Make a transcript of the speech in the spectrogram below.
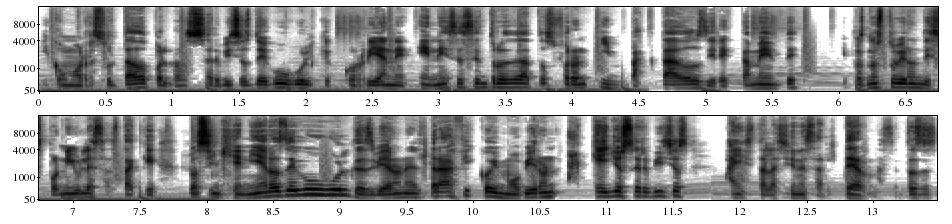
y como resultado pues los servicios de Google que ocurrían en ese centro de datos fueron impactados directamente y pues no estuvieron disponibles hasta que los ingenieros de Google desviaron el tráfico y movieron aquellos servicios a instalaciones alternas. Entonces,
